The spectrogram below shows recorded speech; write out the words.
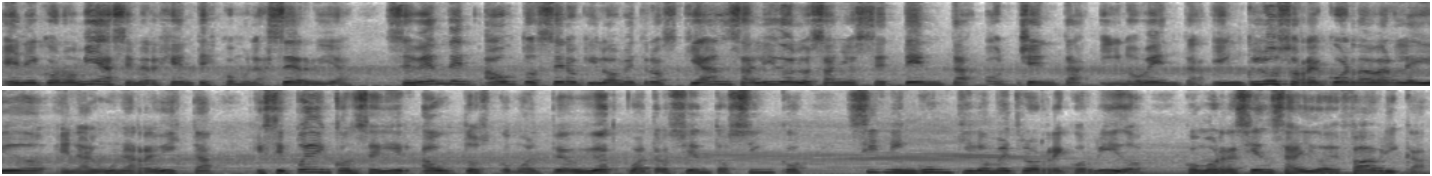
en economías emergentes como la Serbia, se venden autos 0 kilómetros que han salido en los años 70, 80 y 90. Incluso recuerdo haber leído en alguna revista que se pueden conseguir autos como el Peugeot 405 sin ningún kilómetro recorrido, como recién salido de fábrica.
